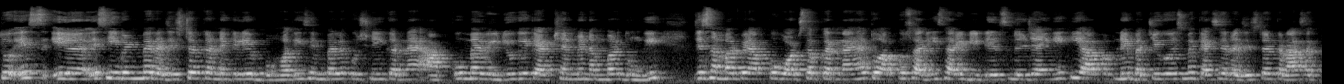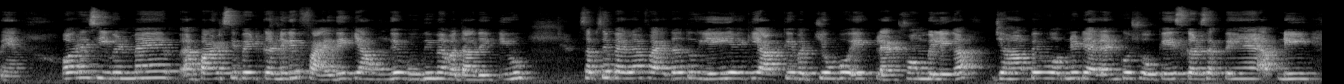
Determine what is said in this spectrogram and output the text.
तो इस इस इवेंट में रजिस्टर करने के लिए बहुत ही सिंपल है, कुछ नहीं करना है। आपको मैं वीडियो के कैप्शन में नंबर दूँगी। जिस नंबर पे आपको व्हाट्सअप करना है तो आपको सारी सारी डिटेल्स मिल जाएँगी कि आप अपने बच्चे को इसमें कैसे रजिस्टर करा सकते हैं। और इस इवेंट में पार्टिसिपेट करने के फ़ायदे क्या होंगे, वो भी मैं बता देती हूँ। सबसे पहला फ़ायदा तो यही है कि आपके बच्चों को एक प्लेटफॉर्म मिलेगा, जहाँ पे वो अपने टैलेंट को शोकेस कर सकते हैं, अपनी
